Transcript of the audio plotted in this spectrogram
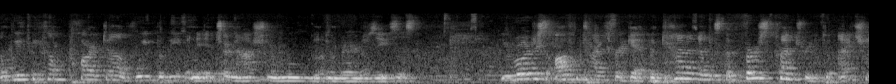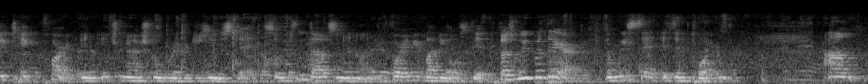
and we've become part of, we believe, an international movement in rare diseases. Urologists oftentimes forget, but Canada was the first country to actually take part in International Rare Disease Day, so 2009, before anybody else did, because we were there, and we said it's important. Um,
